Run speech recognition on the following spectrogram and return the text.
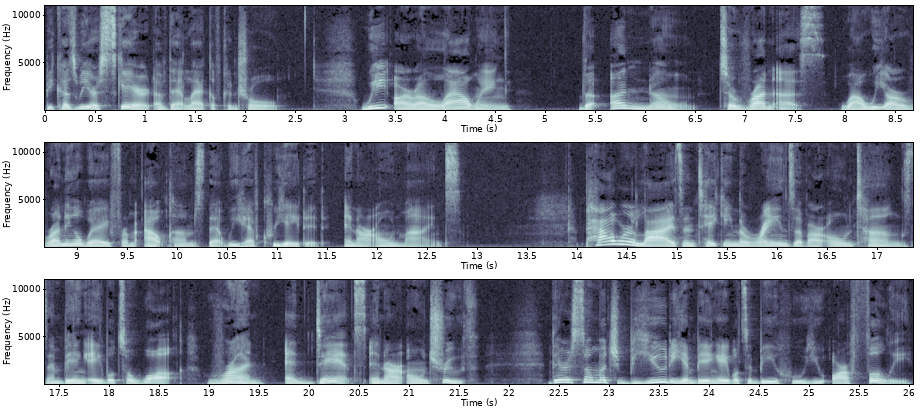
because we are scared of that lack of control. We are allowing the unknown to run us while we are running away from outcomes that we have created in our own minds. Power lies in taking the reins of our own tongues and being able to walk, run, and dance in our own truth there is so much beauty in being able to be who you are fully,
